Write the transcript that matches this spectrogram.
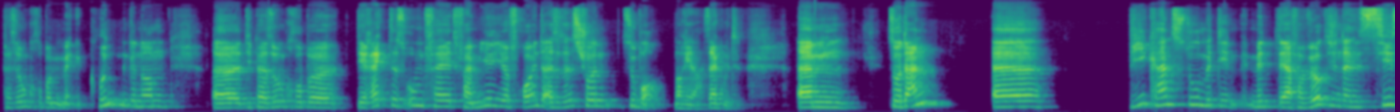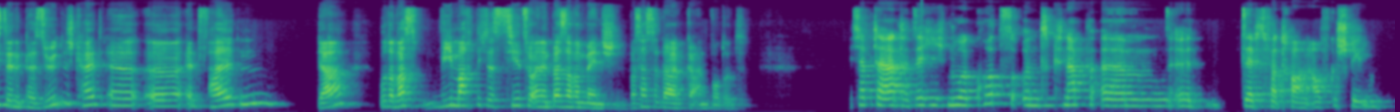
Personengruppe Kunden genommen, äh, die Personengruppe direktes Umfeld, Familie, Freunde. Also das ist schon super, Maria, sehr gut. Ähm, so, dann, äh, wie kannst du mit dem, mit der Verwirklichung deines Ziels deine Persönlichkeit äh, äh, entfalten? Ja? Oder was, wie macht dich das Ziel zu einem besseren Menschen? Was hast du da geantwortet? Ich habe da tatsächlich nur kurz und knapp ähm, äh, Selbstvertrauen aufgeschrieben.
